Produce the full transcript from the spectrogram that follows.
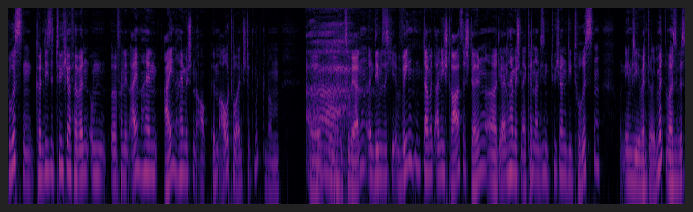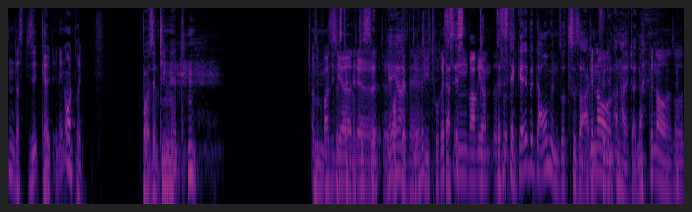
Touristen können diese Tücher verwenden, um äh, von den Einheim Einheimischen im Auto ein Stück mitgenommen äh, äh, zu werden, indem sie sich winkend damit an die Straße stellen. Äh, die Einheimischen erkennen an diesen Tüchern die Touristen und nehmen sie eventuell mit, weil sie wissen, dass diese Geld in den Ort bringen. Boah, sind die nett. Also Hm, quasi Das ist der, der der, netteste der, Ja, Ort ja, der die, Welt. die Das ist, Touristenvariante. das ist der gelbe Daumen sozusagen Genau. für den Anhalter, ne? Genau, so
